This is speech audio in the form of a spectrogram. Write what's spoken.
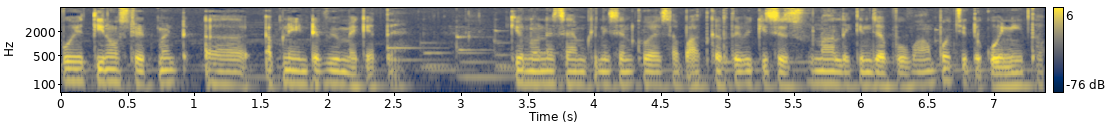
वो ये तीनों स्टेटमेंट अपने इंटरव्यू में कहते हैं कि उन्होंने सैम के निशन को ऐसा बात करते हुए किसी से सुना, लेकिन जब वो वहाँ पहुँचे तो कोई नहीं था।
